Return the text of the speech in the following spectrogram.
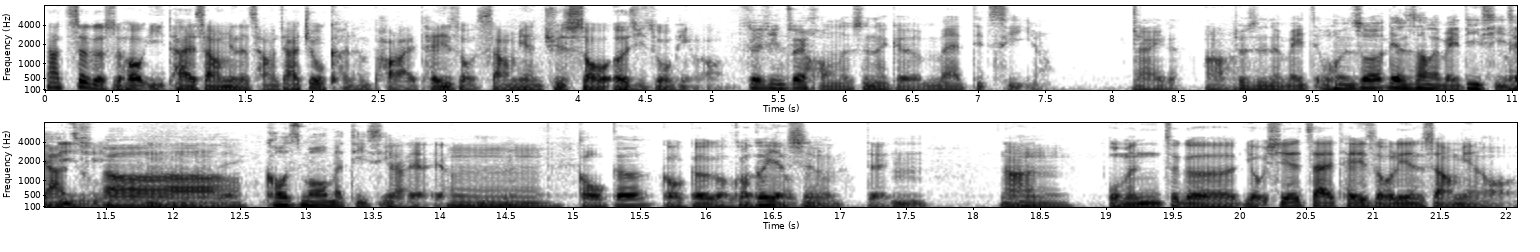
那这个时候，以太上面的厂家就可能跑来 Tezos 上面去收二级作品了。最近最红的是那个 Medici 啊，哪一个？啊？就是那梅，我们说链上的梅蒂奇家族。哦，Cosmo Medici，呀呀呀，嗯，狗哥，狗哥，狗狗哥也是，对，嗯，那我们这个有些在 Tezos 链上面哦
